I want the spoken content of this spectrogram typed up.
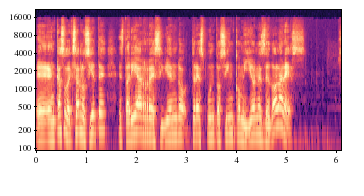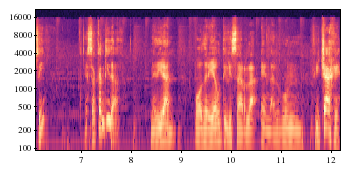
eh, en caso de que los 7, estaría recibiendo 3.5 millones de dólares. ¿Sí? Esa cantidad. Me dirán, podría utilizarla en algún fichaje.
